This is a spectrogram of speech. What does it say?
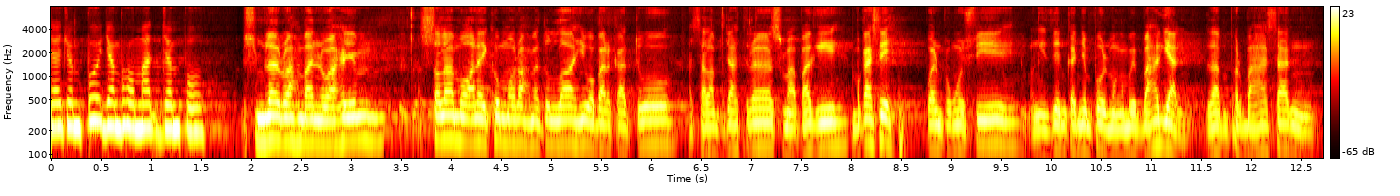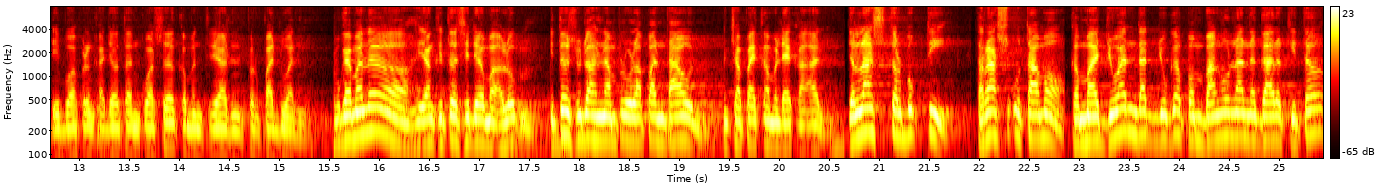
saya jemput Yang Berhormat Jempol. Bismillahirrahmanirrahim. Assalamualaikum warahmatullahi wabarakatuh. Salam sejahtera, selamat pagi. Terima kasih Puan Pengurusi mengizinkan jempol mengambil bahagian dalam perbahasan di bawah perangkat jawatan kuasa Kementerian Perpaduan. Bagaimana yang kita sedia maklum, kita sudah 68 tahun mencapai kemerdekaan. Jelas terbukti teras utama kemajuan dan juga pembangunan negara kita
